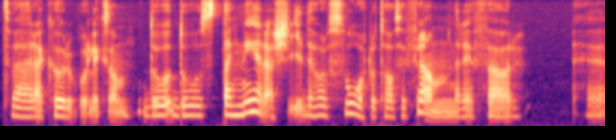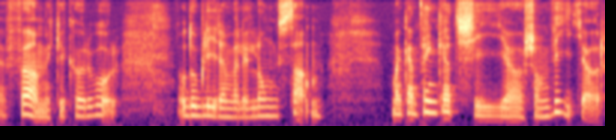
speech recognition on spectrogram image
tvära kurvor liksom, då, då stagnerar ski. Det har svårt att ta sig fram när det är för, eh, för mycket kurvor. Och då blir den väldigt långsam. Man kan tänka att chi gör som vi gör.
